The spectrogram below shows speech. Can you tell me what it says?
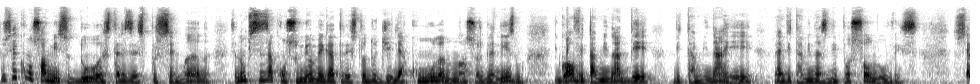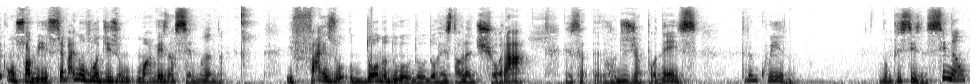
Se você consome isso duas, três vezes por semana, você não precisa consumir ômega 3 todo dia. Ele acumula no nosso organismo igual vitamina D, vitamina E, né, vitaminas lipossolúveis. Se você consome isso, você vai num rodízio uma vez na semana e faz o dono do, do, do restaurante chorar, rodízio japonês, tranquilo. Não precisa. Se não,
